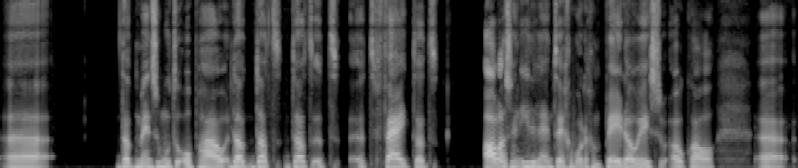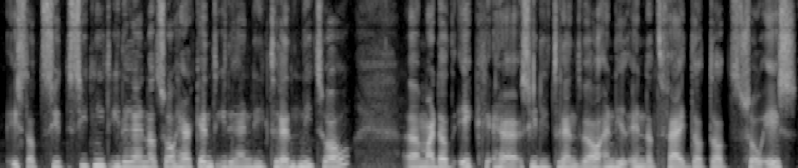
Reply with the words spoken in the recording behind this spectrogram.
eh, dat mensen moeten ophouden. Dat, dat, dat het, het feit dat alles en iedereen tegenwoordig een pedo is, ook al eh, is dat, ziet, ziet niet iedereen dat zo, herkent iedereen die trend niet zo. Eh, maar dat ik zie die trend wel en, die, en dat feit dat dat zo is,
